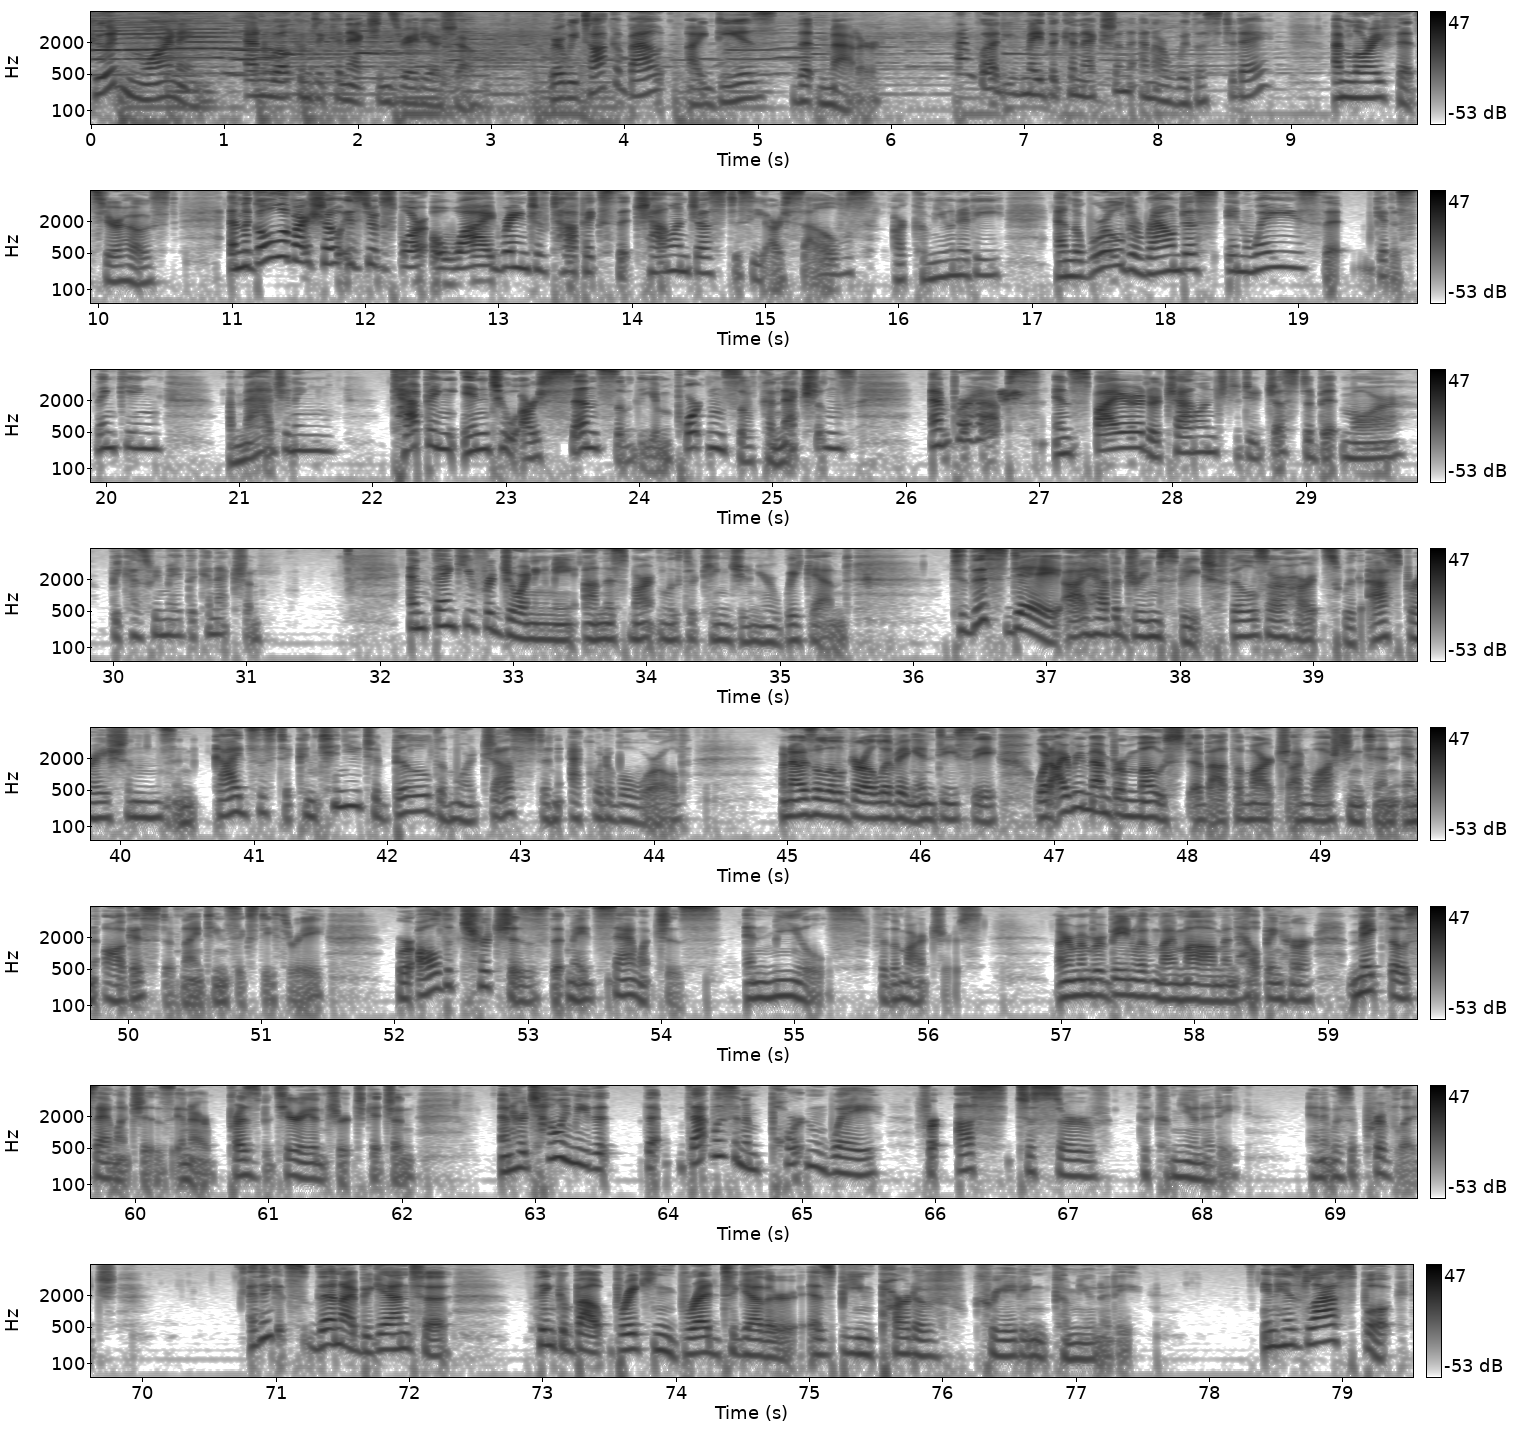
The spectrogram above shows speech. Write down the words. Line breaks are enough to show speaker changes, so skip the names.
Good morning, and welcome to Connections Radio Show, where we talk about ideas that matter. I'm glad you've made the connection and are with us today. I'm Laurie Fitz, your host, and the goal of our show is to explore a wide range of topics that challenge us to see ourselves, our community, and the world around us in ways that get us thinking, imagining, tapping into our sense of the importance of connections, and perhaps inspired or challenged to do just a bit more because we made the connection. And thank you for joining me on this Martin Luther King Jr. weekend. To this day, I Have a Dream speech fills our hearts with aspirations and guides us to continue to build a more just and equitable world. When I was a little girl living in D.C., what I remember most about the March on Washington in August of 1963 were all the churches that made sandwiches and meals for the marchers. I remember being with my mom and helping her make those sandwiches in our Presbyterian church kitchen, and her telling me that that, that was an important way for us to serve the community, and it was a privilege. I think it's then I began to think about breaking bread together as being part of creating community. In his last book,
